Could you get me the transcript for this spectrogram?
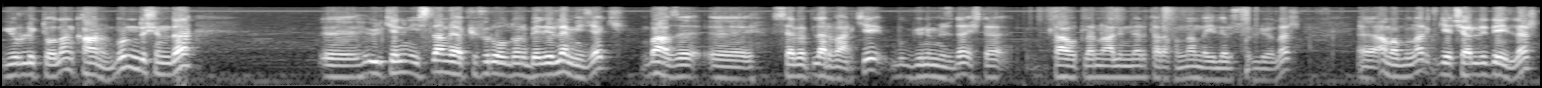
yürürlükte olan kanun. Bunun dışında e, ülkenin İslam veya küfür olduğunu belirlemeyecek bazı e, sebepler var ki bu günümüzde işte tağutların alimleri tarafından da ileri sürülüyorlar. E, ama bunlar geçerli değiller.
